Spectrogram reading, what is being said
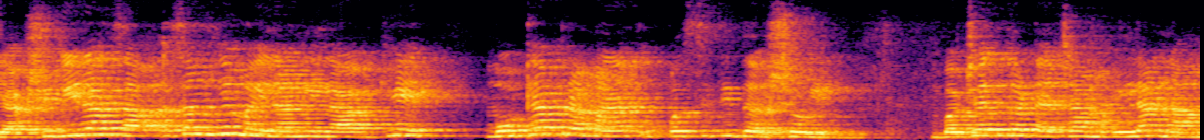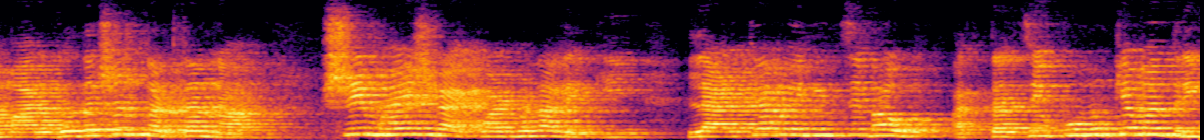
या शिबिराचा असंख्य महिलांनी लाभ घेत मोठ्या प्रमाणात उपस्थिती दर्शवली. बचत गटाच्या महिलांना मार्गदर्शन करताना श्री महेश गायकवाड म्हणाले की लाडक्या बहिणींचे भाऊ आत्ताचे उपमुख्यमंत्री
